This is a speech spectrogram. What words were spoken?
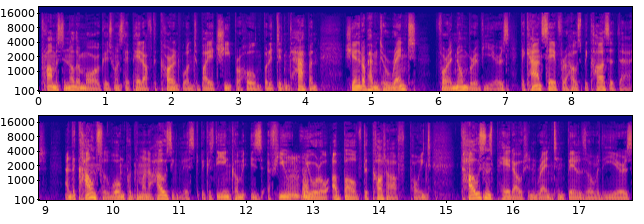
promised another mortgage once they paid off the current one to buy a cheaper home, but it didn't happen. She ended up having to rent for a number of years. They can't save for a house because of that and the council won't put them on a housing list because the income is a few mm-hmm. euro above the cut-off point. Thousands paid out in rent and bills over the years,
